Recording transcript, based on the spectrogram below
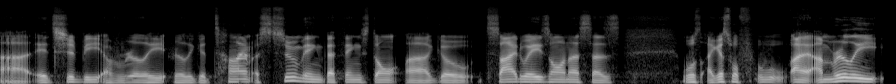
uh, it should be a really, really good time, assuming that things don't uh, go sideways on us as. Well, I guess we'll. I, I'm really,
